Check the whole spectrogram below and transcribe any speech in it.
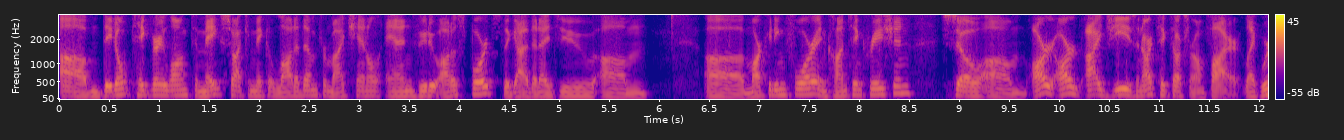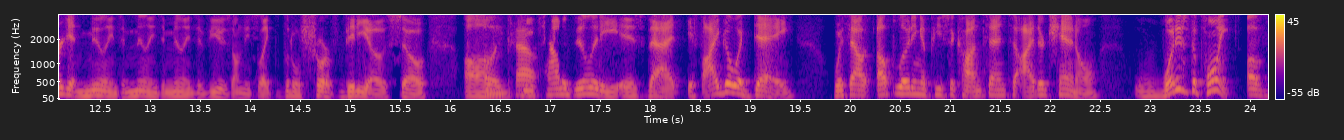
um, they don't take very long to make, so I can make a lot of them for my channel and Voodoo Autosports, the guy that I do um, uh, marketing for and content creation. So um, our our IGs and our TikToks are on fire. Like we're getting millions and millions and millions of views on these like little short videos. So um, the accountability is that if I go a day without uploading a piece of content to either channel, what is the point of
